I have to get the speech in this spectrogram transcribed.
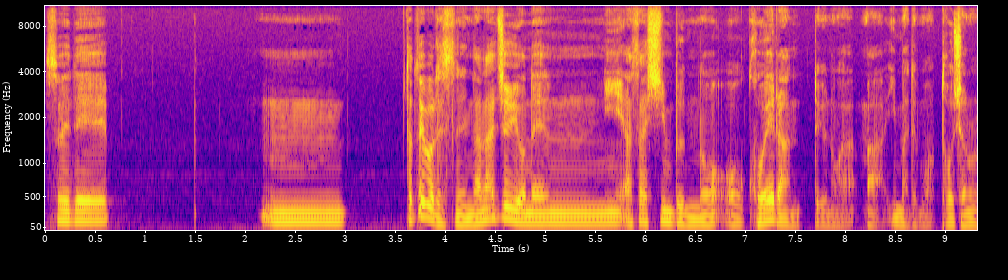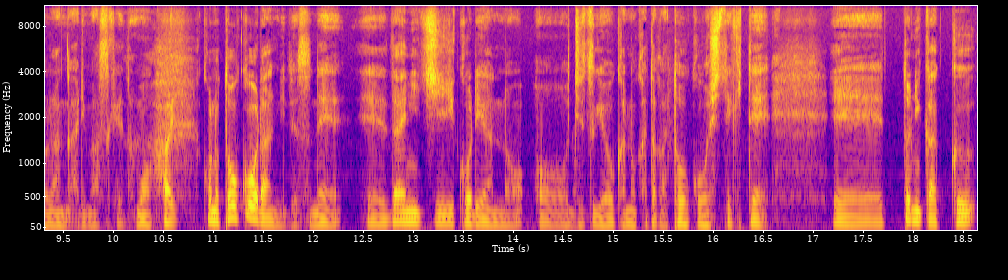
それで、うん例えばですね、74年に朝日新聞の声欄というのが、まあ、今でも当初の欄がありますけれども、はい、この投稿欄にですね、在日コリアンの実業家の方が投稿してきて、えー、とにかく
